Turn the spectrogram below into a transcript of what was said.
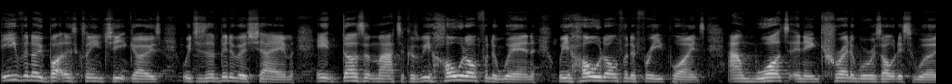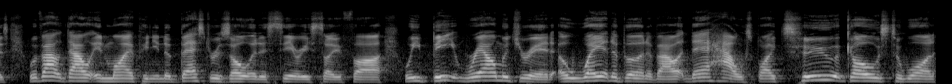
even though Butland's clean sheet goes, which is a bit of a shame, it doesn't matter because we hold on for the win. We hold on for the three points. And what an incredible result this was. Without doubt, in my opinion, the best result of the series so far. We beat Real Madrid away at the Bernabeu at their house by two goals to one.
